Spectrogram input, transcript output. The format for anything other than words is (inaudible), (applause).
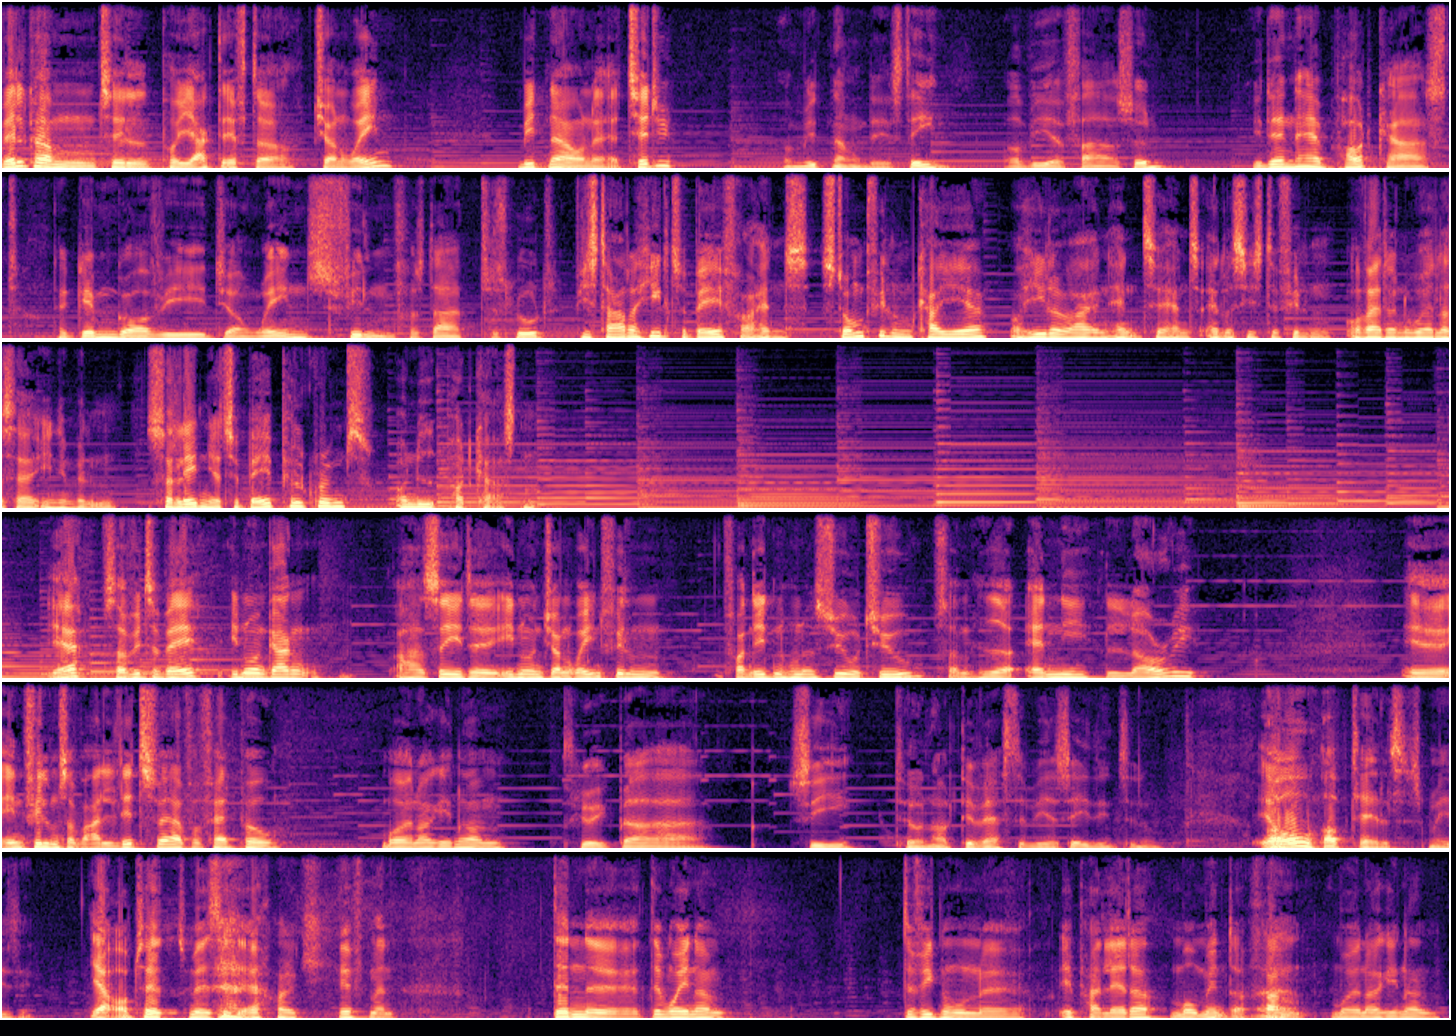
Velkommen til På jagt efter John Wayne. Mit navn er Teddy. Og mit navn det er Sten, og vi er far og søn. I den her podcast, der gennemgår vi John Waynes film fra start til slut. Vi starter helt tilbage fra hans stumfilmkarriere og hele vejen hen til hans allersidste film, og hvad der nu ellers er indimellem. Så læn jer tilbage, Pilgrims, og nyd podcasten. Ja, så er vi tilbage endnu en gang og har set uh, endnu en John Wayne-film fra 1927, som hedder Annie Laurie. Uh, en film, som var lidt svær at få fat på, må jeg nok indrømme. Skal vi ikke bare sige, det var nok det værste, vi har set indtil nu? Jo. Op- optagelsesmæssigt. Ja, optagelsesmæssigt, ja, (laughs) hold kæft, mand. Den, øh, det må jeg indrømme, det fik nogle, øh, et par latter momenter frem, Ja. må jeg nok indrømme.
